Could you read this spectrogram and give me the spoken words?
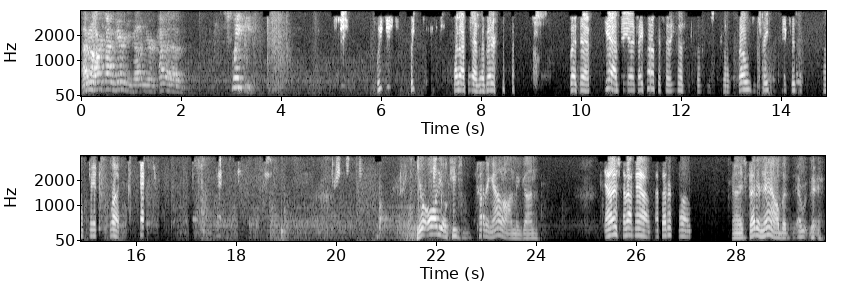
Having a hard time hearing you, Gun. You're kind of squeaky. squeaky. Squeaky? How about that? Is that better? but uh, yeah, they uh, they thought that the you know the, the, the roads and streets in Texas uh, had what? Your audio keeps cutting out on me, Gun. Does? How about now? Is that better? No. Uh, it's better now, but every,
